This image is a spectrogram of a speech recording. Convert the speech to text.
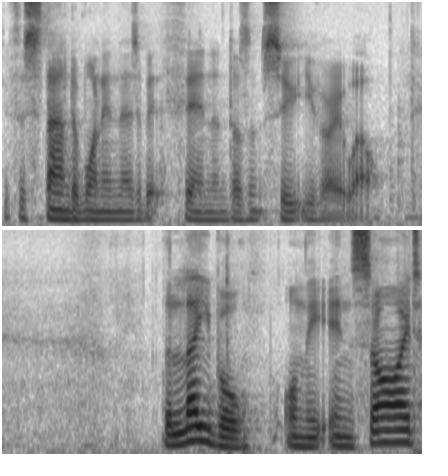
if the standard one in there is a bit thin and doesn't suit you very well. The label on the inside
